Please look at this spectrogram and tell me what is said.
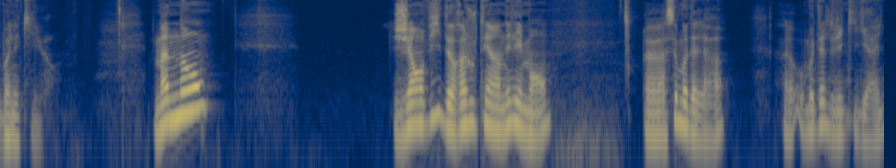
bon équilibre. Maintenant, j'ai envie de rajouter un élément euh, à ce modèle-là, euh, au modèle de l'ikigai,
